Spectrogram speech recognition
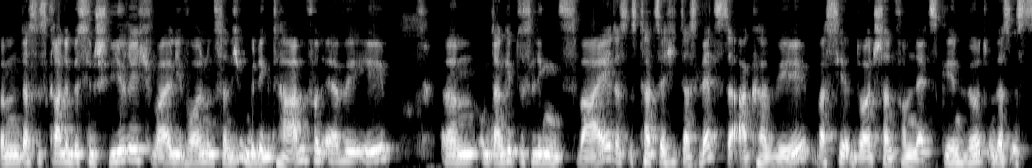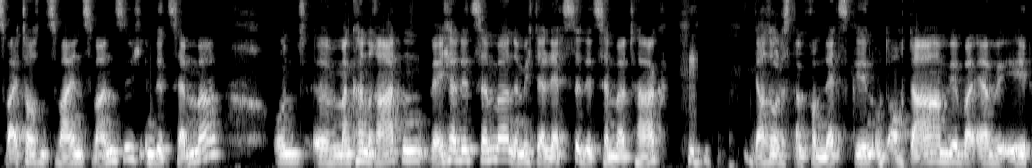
Ähm, das ist gerade ein bisschen schwierig, weil die wollen uns da nicht unbedingt haben von RWE. Ähm, und dann gibt es Lingen 2, das ist tatsächlich das letzte AKW, was hier in Deutschland vom Netz gehen wird. Und das ist 2022 im Dezember. Und äh, man kann raten, welcher Dezember, nämlich der letzte Dezembertag. da soll es dann vom Netz gehen. Und auch da haben wir bei RWE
